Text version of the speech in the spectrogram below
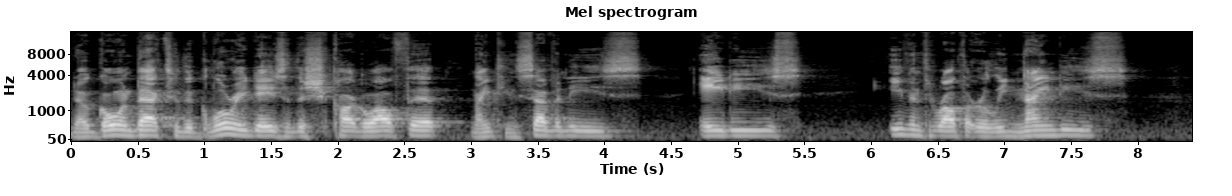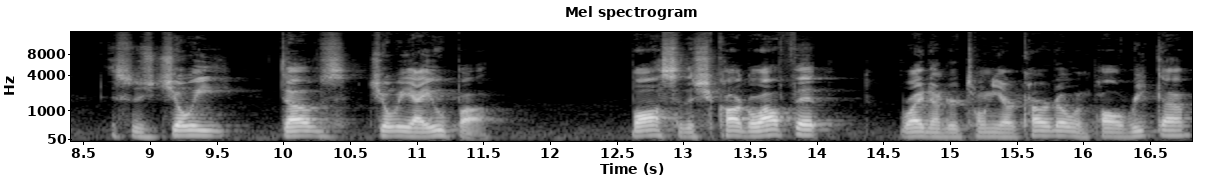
Now, going back to the glory days of the Chicago outfit, 1970s, 80s, even throughout the early 90s, this was Joey Doves Joey Aiuppa, boss of the Chicago outfit, right under Tony Accardo and Paul Ricca.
